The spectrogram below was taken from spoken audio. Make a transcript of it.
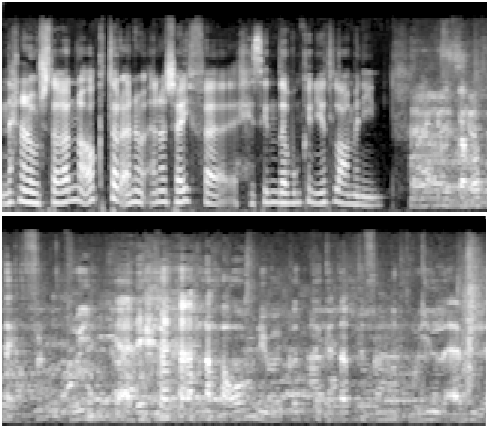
إن إحنا لو اشتغلنا أكتر أنا أنا شايفة حسين ده ممكن يطلع منين. اكتب فيلم طويل؟ يعني أنا عمري ما كنت كتبت فيلم طويل قبل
